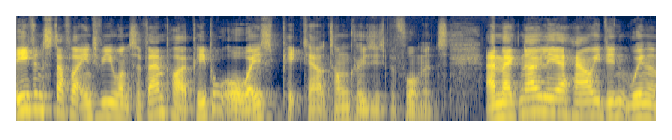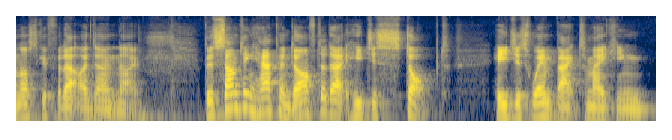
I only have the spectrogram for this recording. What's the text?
even stuff like Interview Once a Vampire, people always picked out Tom Cruise's performance. And Magnolia, how he didn't win an Oscar for that, I don't know. But something happened after that. He just stopped. He just went back to making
